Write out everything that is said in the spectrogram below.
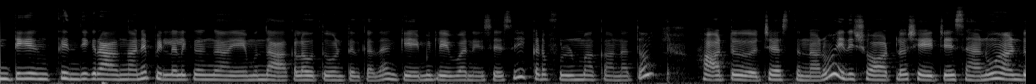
ఇంటి కిందికి రాగానే పిల్లలకి ఇంకా ఏముంది ఆకలి అవుతూ ఉంటుంది కదా ఇంకేమీ లేవు అనేసి ఇక్కడ ఫుల్ మకానాతో హాట్ చేస్తున్నాను. ఇది షార్ట్లో షేర్ చేశాను. అండ్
